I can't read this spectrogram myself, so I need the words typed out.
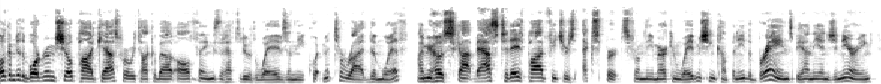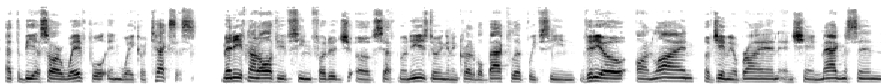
Welcome to the Boardroom Show podcast, where we talk about all things that have to do with waves and the equipment to ride them with. I'm your host, Scott Bass. Today's pod features experts from the American Wave Machine Company, the brains behind the engineering at the BSR Wave Pool in Waco, Texas. Many, if not all of you, have seen footage of Seth Moniz doing an incredible backflip. We've seen video online of Jamie O'Brien and Cheyne Magnusson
